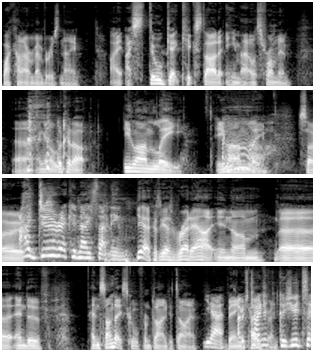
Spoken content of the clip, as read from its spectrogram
why can't I remember his name? I, I still get Kickstarter emails from him. Uh, I'm gonna look it up. Elan Lee. Elan Ah. Lee. So I do recognise that name. yeah, because he has read out in um uh end of Penn Sunday School from time to time. Yeah, being I was trying to because you'd sa-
